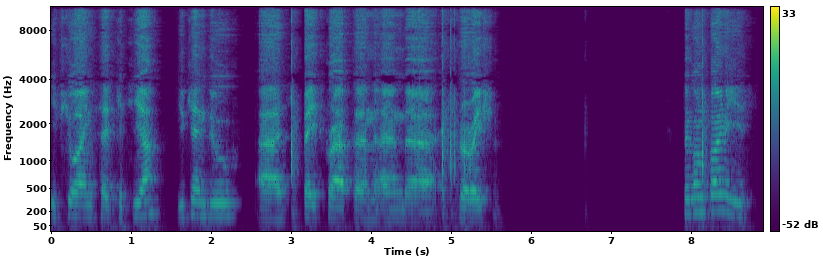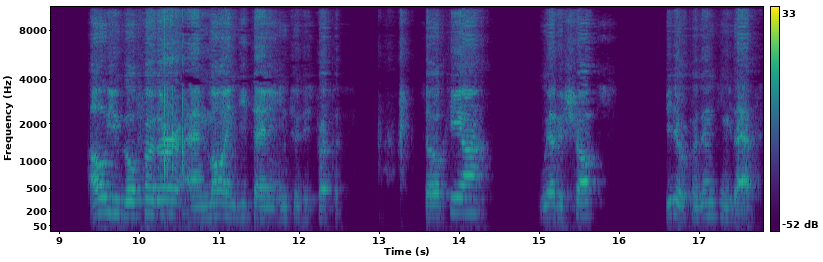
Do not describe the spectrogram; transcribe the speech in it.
if you are inside CATIA, you can do uh, spacecraft and, and uh, exploration. Second point is how you go further and more in detail into this process. So here we have a short video presenting that.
